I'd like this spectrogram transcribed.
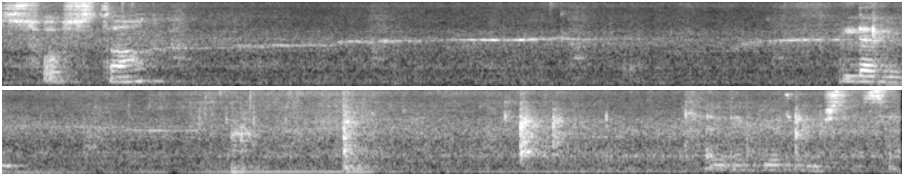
Sostan. Ellerim. Kendi görmüşsün sen.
